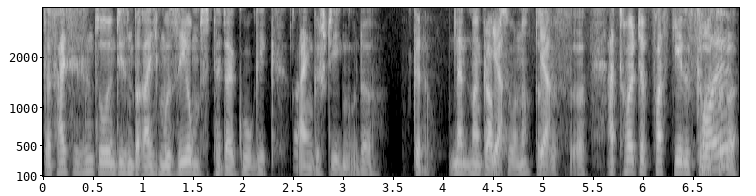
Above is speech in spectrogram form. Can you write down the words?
Das heißt, Sie sind so in diesen Bereich Museumspädagogik eingestiegen, oder? Genau. Nennt man, glaube ich, Ja, so, ne? Das ja. ist, äh, hat heute fast jedes größere Voll.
